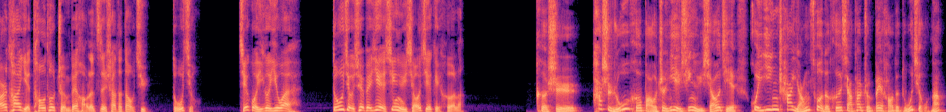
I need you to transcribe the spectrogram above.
而他也偷偷准备好了自杀的道具毒酒，结果一个意外，毒酒却被叶星宇小姐给喝了。可是他是如何保证叶星宇小姐会阴差阳错的喝下他准备好的毒酒呢？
